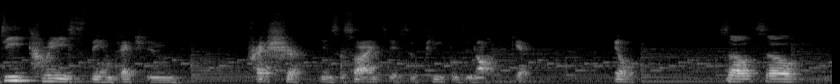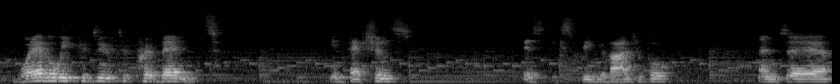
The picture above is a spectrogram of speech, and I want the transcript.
decrease the infection pressure in society so people do not get ill. So, so whatever we could do to prevent infections is extremely valuable. And uh,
